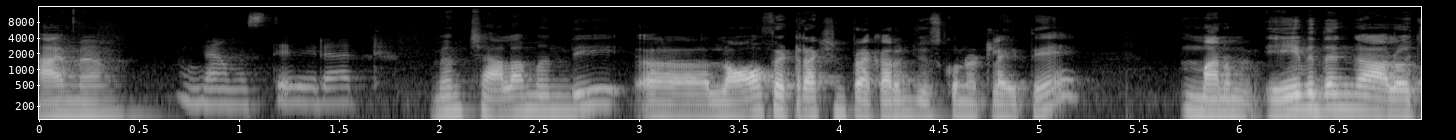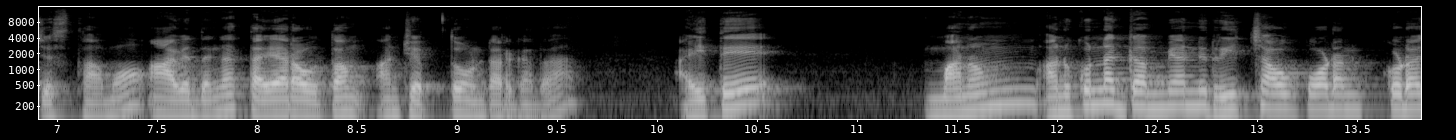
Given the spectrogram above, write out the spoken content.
హాయ్ మ్యామ్ నమస్తే విరాట్. మేము చాలామంది లా ఆఫ్ అట్రాక్షన్ ప్రకారం చూసుకున్నట్లయితే మనం ఏ విధంగా ఆలోచిస్తామో ఆ విధంగా తయారవుతాం అని చెప్తూ ఉంటారు కదా. అయితే మనం అనుకున్న గమ్యాన్ని రీచ్ అవ్వకపోవడానికి కూడా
